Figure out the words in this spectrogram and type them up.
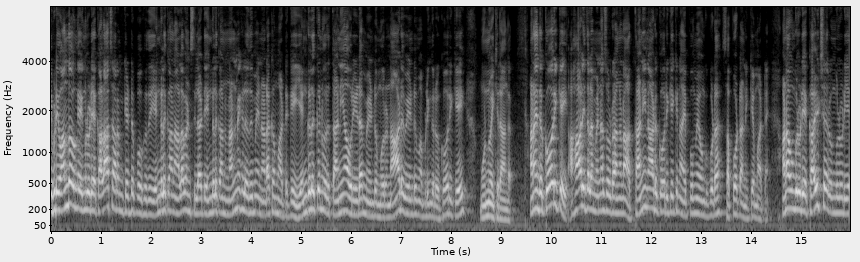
இப்படி வந்தவங்க எங்களுடைய கலாச்சாரம் கெட்டு போகுது. எங்களுக்கான அலவன்ஸ் இல்லாட்டி எங்களுக்கான நன்மைகள் எதுவுமே நடக்க மாட்டேக்கு. எங்களுக்குன்னு ஒரு தனியாக ஒரு இடம் வேண்டும் ஒரு நாடு வேண்டும் அப்படிங்கிற ஒரு கோரிக்கையை முன்வைக்கிறாங்க. ஆனால் இந்த கோரிக்கை அகாலிதளம் என்ன சொல்கிறாங்கன்னா தனிநாடு கோரிக்கைக்கு நான் எப்பவுமே உங்க கூட சப்போர்ட்டாக நிற்க மாட்டேன். ஆனால் உங்களுடைய கல்ச்சர் உங்களுடைய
